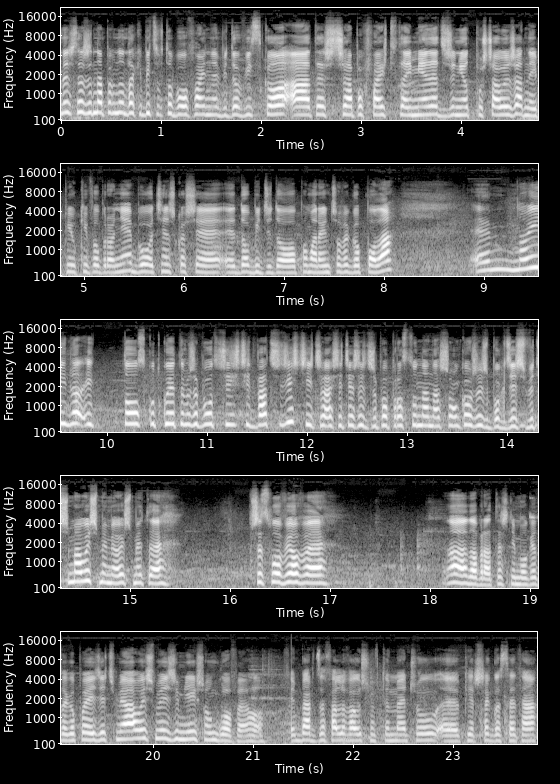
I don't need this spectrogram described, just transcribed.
myślę, że na pewno dla kibiców to było fajne widowisko, a też trzeba pochwalić tutaj Mielec, że nie odpuszczały żadnej piłki w obronie. Było ciężko się e, dobić do pomarańczowego pola. Em, No i, i to skutkuje tym, że było 32-30. Trzeba się cieszyć, że po prostu na naszą korzyść, bo gdzieś wytrzymałyśmy, miałyśmy te przysłowiowe no dobra, też nie mogę tego powiedzieć. Miałyśmy zimniejszą głowę. O. Bardzo falowałyśmy w tym meczu. E, Pierwszego seta,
